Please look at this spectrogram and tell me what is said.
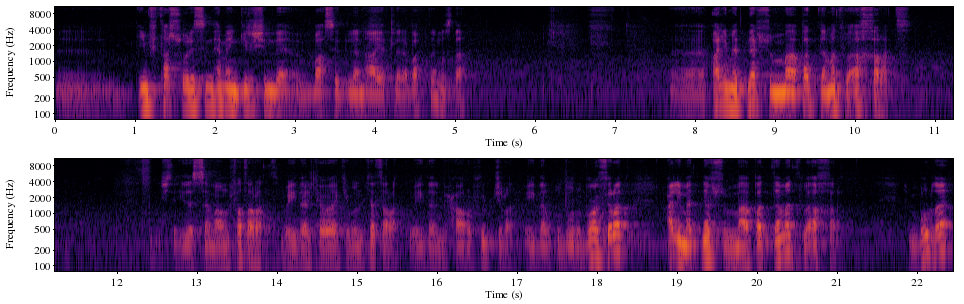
e, İnfitar suresinin hemen girişinde bahsedilen ayetlere baktığımızda e, alimet nefsum ma kaddemet ve ahharat işte izel kevâkibun tetherat ve izel biharu fuccirat ve izel kuduru bu'thirat alimet nefsun ma kaddemet ve akharat. Şimdi burada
